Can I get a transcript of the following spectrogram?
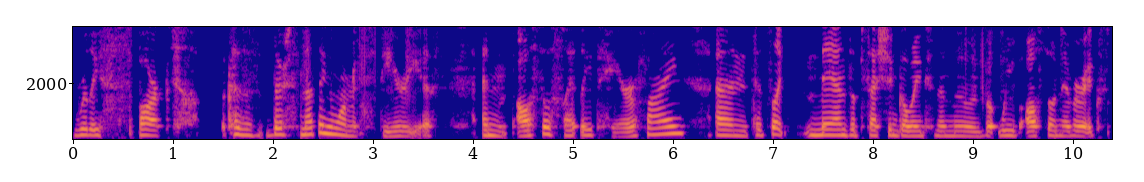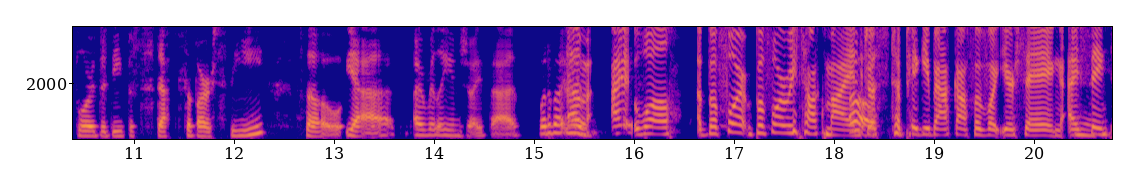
really sparked because there's nothing more mysterious and also slightly terrifying and it's like man's obsession going to the moon but we've also never explored the deepest depths of our sea. So yeah i really enjoyed that. What about you? Um, I well before before we talk mine, Oh. just to piggyback off of what you're saying, I think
